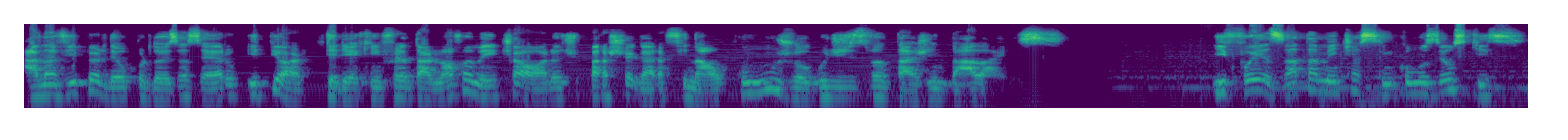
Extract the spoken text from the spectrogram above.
A Navi perdeu por 2 a 0 e pior, teria que enfrentar novamente a Orange para chegar à final com um jogo de desvantagem da Alliance. E foi exatamente assim como Zeus quis.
